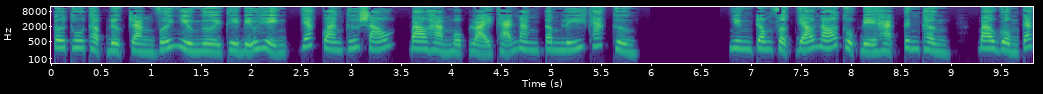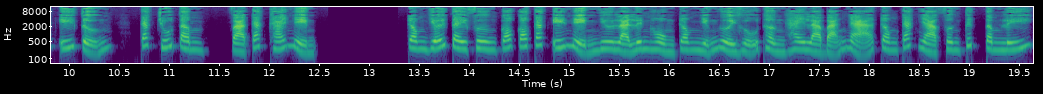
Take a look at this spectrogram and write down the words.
Tôi thu thập được rằng với nhiều người thì biểu hiện giác quan thứ sáu bao hàm một loại khả năng tâm lý khác thường. Nhưng trong Phật giáo nó thuộc địa hạt tinh thần, bao gồm các ý tưởng, các chú tâm, và các khái niệm. Trong giới Tây phương có có các ý niệm như là linh hồn trong những người hữu thần hay là bản ngã trong các nhà phân tích tâm lý,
